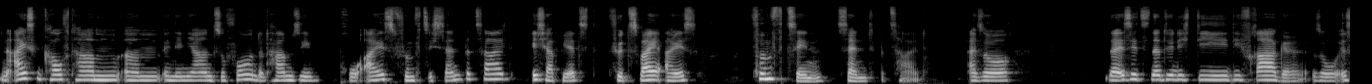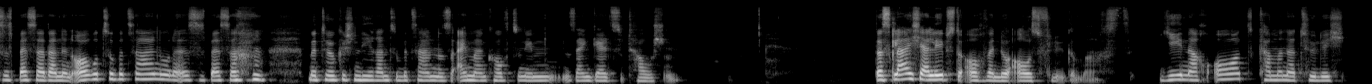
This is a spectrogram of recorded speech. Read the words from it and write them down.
ein Eis gekauft haben ähm, in den Jahren zuvor und dort haben sie pro Eis 50 Cent bezahlt. Ich habe jetzt für zwei Eis 15 Cent bezahlt. Also da ist jetzt natürlich die, die Frage, so, ist es besser dann in Euro zu bezahlen oder ist es besser mit türkischen Liran zu bezahlen und es einmal in Kauf zu nehmen, sein Geld zu tauschen? Das gleiche erlebst du auch, wenn du Ausflüge machst. Je nach Ort kann man natürlich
